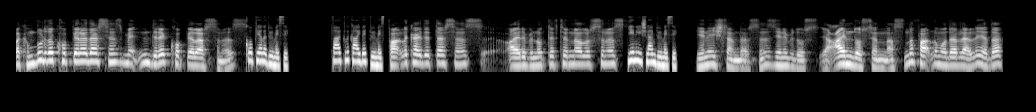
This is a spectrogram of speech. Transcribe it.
Bakın burada kopyala derseniz metni direkt kopyalarsınız. kopyala düğmesi. Farklı kaydet düğmesi, Farklı kaydet derseniz ayrı bir not defterini alırsınız. yeni işlem düğmesi, Yeni işlem derseniz yeni bir dosya. Ya aynı dosyanın aslında farklı modellerle ya da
